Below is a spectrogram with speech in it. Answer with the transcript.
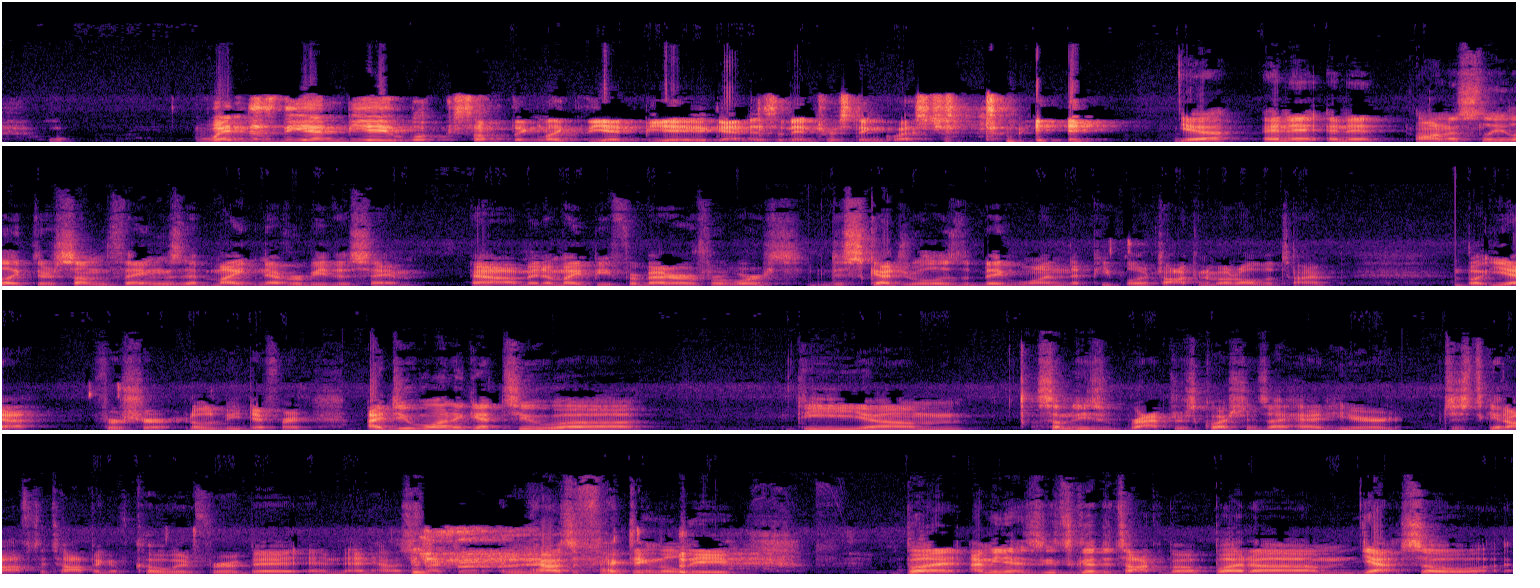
When does the NBA look something like the NBA again? Is an interesting question to me. Yeah, and it and it honestly like there's some things that might never be the same, um, and it might be for better or for worse. The schedule is the big one that people are talking about all the time. But yeah, for sure. It'll be different. I do want to get to uh, the um, some of these Raptors questions I had here, just to get off the topic of COVID for a bit and, and how it's affecting and how it's affecting the league. But I mean, it's, it's good to talk about. But um, yeah, so uh,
